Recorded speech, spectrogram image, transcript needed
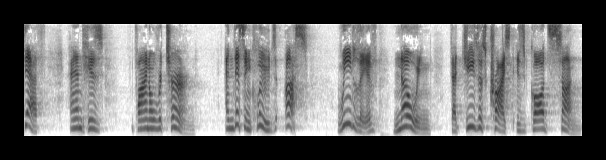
death and his final return. And this includes us. We live knowing that Jesus Christ is God's Son,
